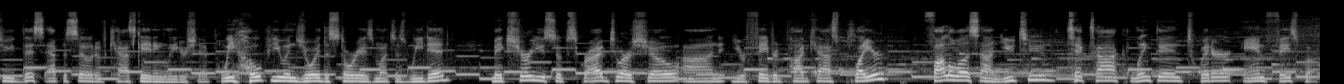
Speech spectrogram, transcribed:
to this episode of Cascading Leadership. We hope you enjoyed the story as much as we did. Make sure you subscribe to our show on your favorite podcast player. Follow us on YouTube, TikTok, LinkedIn, Twitter, and Facebook.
